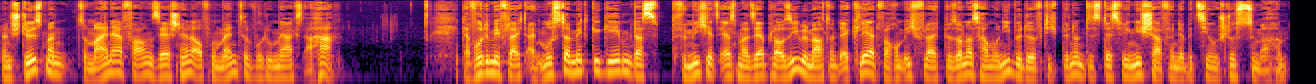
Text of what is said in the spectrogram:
dann stößt man, so meine Erfahrung, sehr schnell auf Momente, wo du merkst, aha, da wurde mir vielleicht ein Muster mitgegeben, das für mich jetzt erstmal sehr plausibel macht und erklärt, warum ich vielleicht besonders harmoniebedürftig bin und es deswegen nicht schaffe, in der Beziehung Schluss zu machen.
